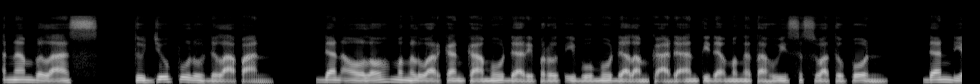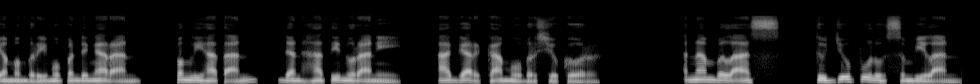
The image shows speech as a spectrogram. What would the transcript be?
16. 78. Dan Allah mengeluarkan kamu dari perut ibumu dalam keadaan tidak mengetahui sesuatu pun, dan dia memberimu pendengaran, penglihatan, dan hati nurani, agar kamu bersyukur. 16. 79.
